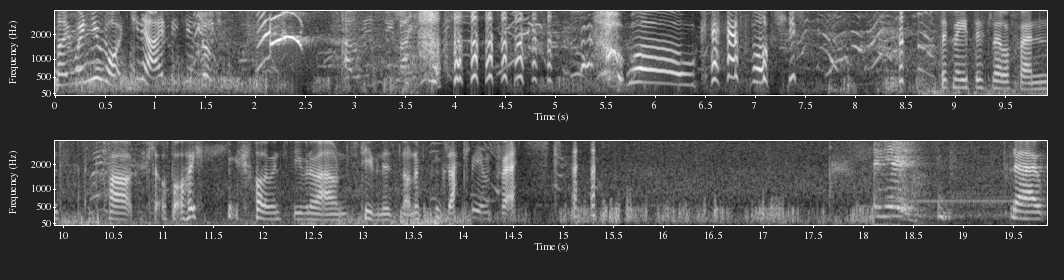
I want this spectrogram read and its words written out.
Like when you're watching it, I think it looks. How does she like Whoa, careful! She's. They've made this little friend at the park, this little boy. He's following Stephen around. Stephen is not exactly impressed. No.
